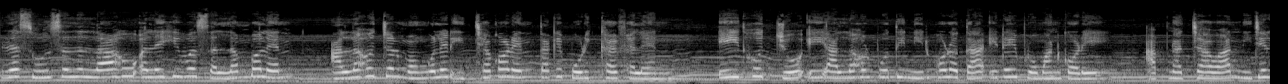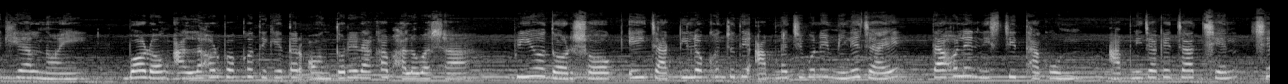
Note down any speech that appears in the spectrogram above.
রাসূল সাল্লাল্লাহু আলহি ওয়াসাল্লাম বলেন, আল্লাহ যার মঙ্গলের ইচ্ছা করেন তাকে পরীক্ষায় ফেলেন। এই ধৈর্য, এই আল্লাহর প্রতি নির্ভরতা এটাই প্রমাণ করে। আপনার চাওয়া নিজের খেয়াল নয়, বরং আল্লাহর পক্ষ থেকে তার অন্তরে রাখা ভালোবাসা। প্রিয় দর্শক, এই চারটি লক্ষণ যদি আপনার জীবনে মিলে যায়, তাহলে নিশ্চিত থাকুন, আপনি যাকে চাচ্ছেন, সে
